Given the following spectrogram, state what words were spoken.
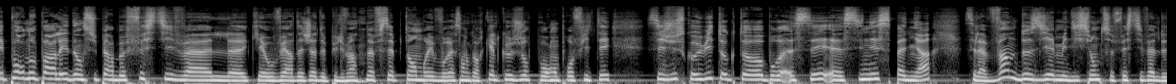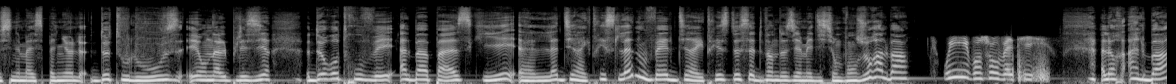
Et pour nous parler d'un superbe festival qui a ouvert déjà depuis le 29 septembre, il vous reste encore quelques jours pour en profiter. C'est jusqu'au 8 octobre, c'est euh, Cinespagna. C'est la 22e édition de ce festival de cinéma espagnol de Toulouse. Et on a le plaisir de retrouver Alba Paz, qui est euh, la directrice, la nouvelle directrice de cette 22e édition. Bonjour Alba. Oui, bonjour Betty. Alors Alba,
